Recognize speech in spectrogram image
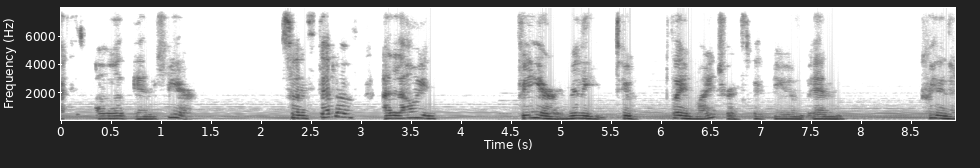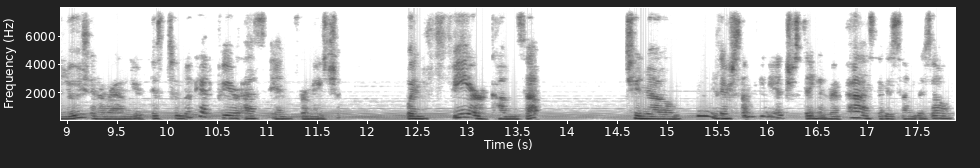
It's all in here. So instead of allowing fear really to play mind tricks with you and create an illusion around you, is to look at fear as information. When fear comes up, to know hmm, there's something interesting in my past that is unresolved.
